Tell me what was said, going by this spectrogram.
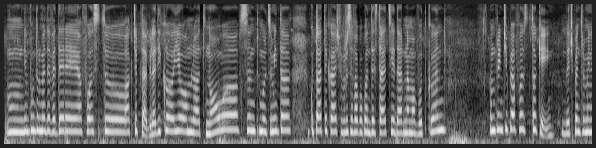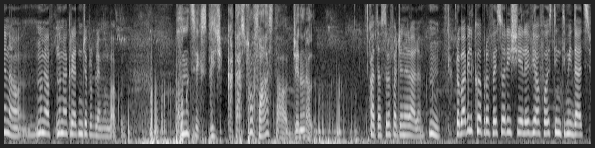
Mm, Din punctul meu de vedere a fost uh, acceptabil, adică eu am luat 9, sunt mulțumită cu toate că aș fi vrut să fac o contestație, dar n-am avut când. În principiu a fost ok, deci pentru mine n-a, nu, mi-a, nu mi-a creat nicio problemă bacul. Cum îți explici catastrofa asta generală? Catastrofa generală. Hmm. Probabil că profesorii și elevii au fost intimidați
